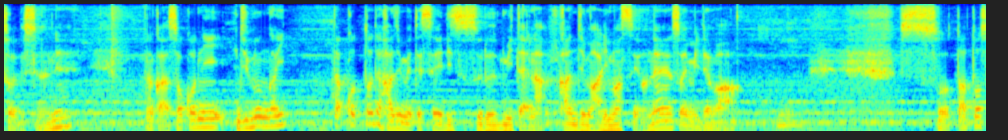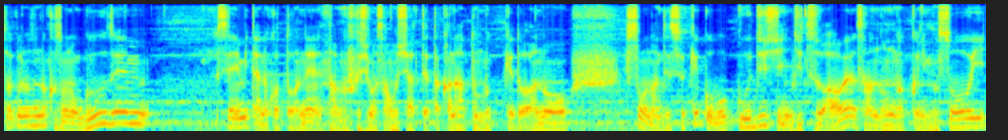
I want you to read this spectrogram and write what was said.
そうですよね。なんかそこに自分が行ったことで初めて成立するみたいな感じもありますよね。そういう意味では。そうあと先ほどなんかその偶然性みたいなことをね多分福島さんおっしゃってたかなと思うけどあのそうなんですよ。結構僕自身実は淡谷さんの音楽にもそういっ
